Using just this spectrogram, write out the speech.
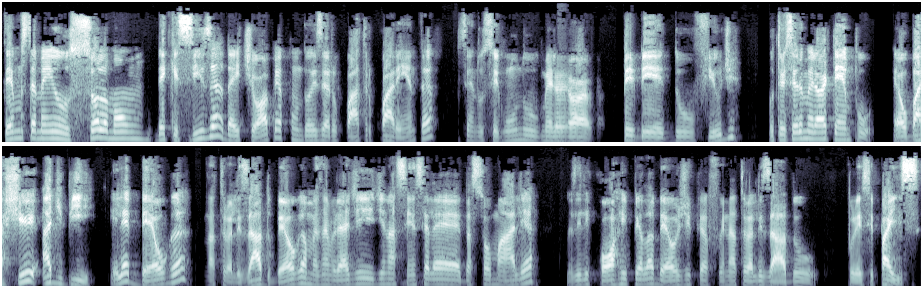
Temos também o Solomon Dekesiza, da Etiópia, com 2,04,40, sendo o segundo melhor PB do field. O terceiro melhor tempo é o Bashir Adbi. Ele é belga, naturalizado belga, mas na verdade de nascença ele é da Somália, mas ele corre pela Bélgica, foi naturalizado por esse país.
